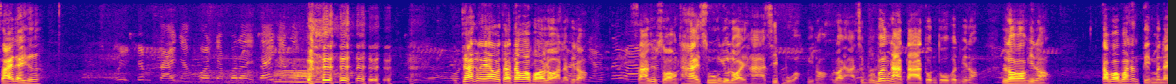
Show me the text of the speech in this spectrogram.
สายใดฮึจำสายหยังพอจำบ่ได้ใจยังจักแล้วแต่ถ้าว่าพ่อหลอดแล้วพี่น้อง32ท้ายสูงอยู่150บวกพี่น้อง150บวกเบื้องหน้าตาตนโตเพิ่นพี่น้องรอพี่น้องแต่ว่าบ่ทันเต็มปานใด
